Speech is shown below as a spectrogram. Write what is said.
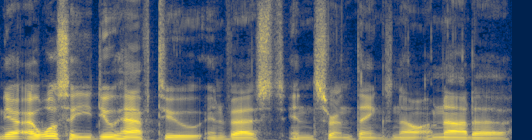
Yeah, I will say you do have to invest in certain things. Now, I'm not a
